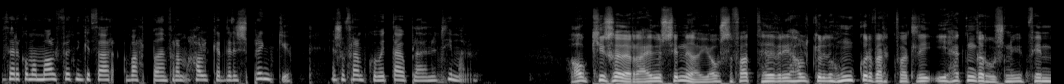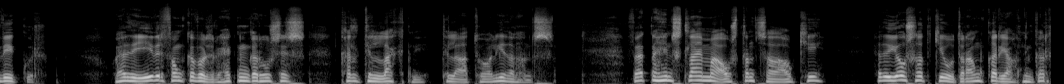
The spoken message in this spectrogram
og þegar koma málflutningi þar varpaðan fram hálgerðir í sprengju eins og framkom í dagblæðinu tímanum. Áki sæði ræðu sinnið að Jósafat hefði verið hálgjörðu hungurverkvalli í hegningarhúsinu í 5 vikur og hefði yfirfangavörður hegningarhúsins kall til lagni til aðtóa líðan hans. Vegna hins slæma ástand sað áki hefði Jósat gefið rángar játningar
